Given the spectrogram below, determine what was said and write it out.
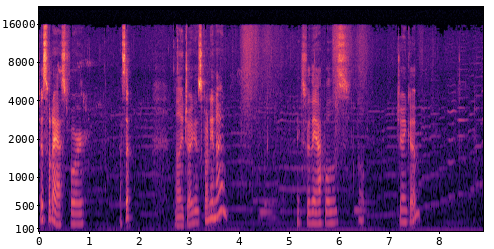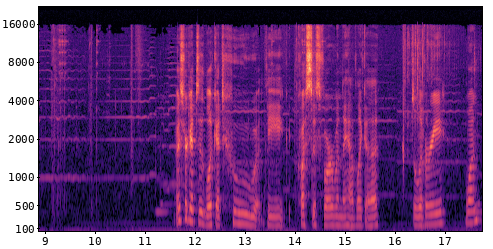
Just what I asked for. That's it. Melly is 29. Thanks for the apples, Jacob. I always forget to look at who the quest is for when they have like a delivery one.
